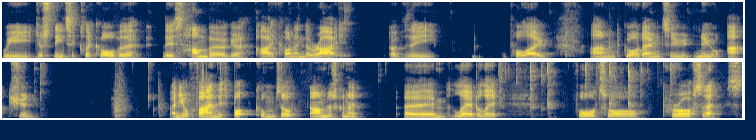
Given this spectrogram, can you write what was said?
we just need to click over this hamburger icon in the right of the pull out and go down to new action and you'll find this box comes up. I'm just going to um, label it photo process.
